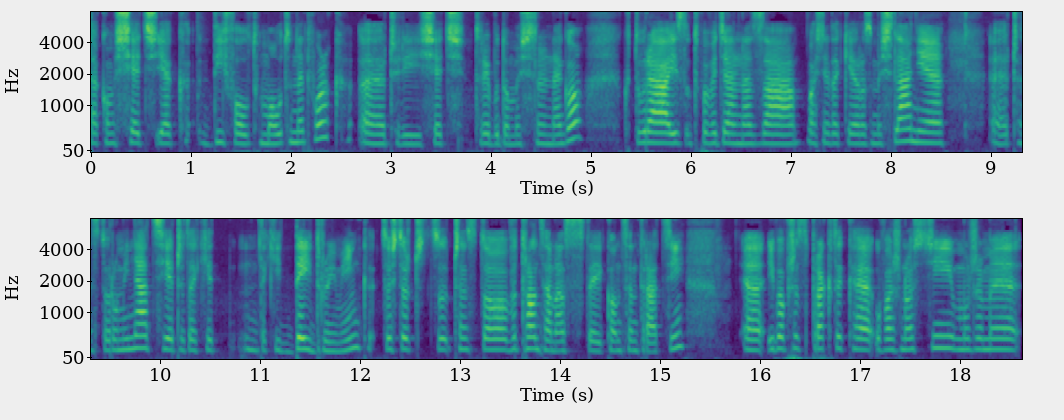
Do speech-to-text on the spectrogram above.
taką sieć jak Default Mode Network, e, czyli sieć trybu domyślnego, która jest odpowiedzialna za właśnie takie rozmyślanie, e, często ruminacje, czy takie, taki daydreaming, coś, co, co często wytrąca nas z tej koncentracji. E, I poprzez praktykę uważności możemy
